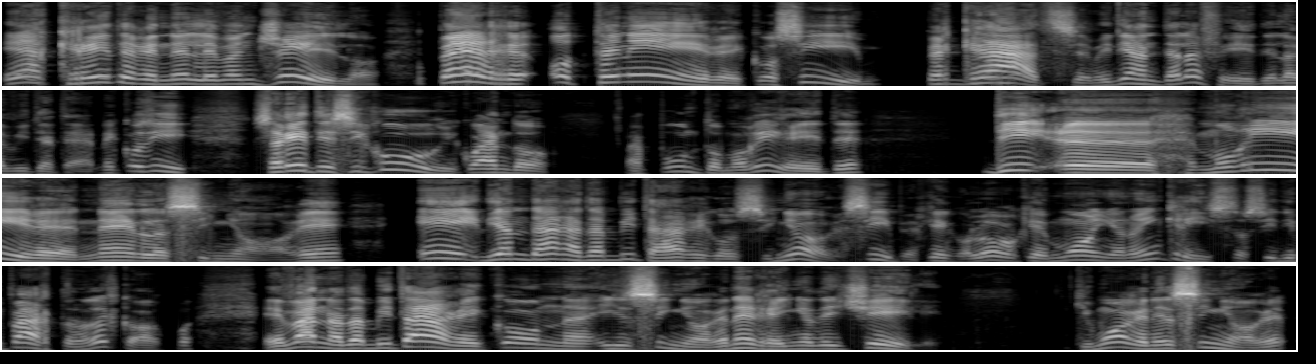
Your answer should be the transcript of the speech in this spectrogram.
e a credere nell'Evangelo per ottenere così, per grazia, mediante la fede, la vita eterna. E così sarete sicuri quando appunto morirete di eh, morire nel Signore e di andare ad abitare col Signore. Sì, perché coloro che muoiono in Cristo si dipartono dal corpo e vanno ad abitare con il Signore nel regno dei cieli. Chi muore nel Signore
